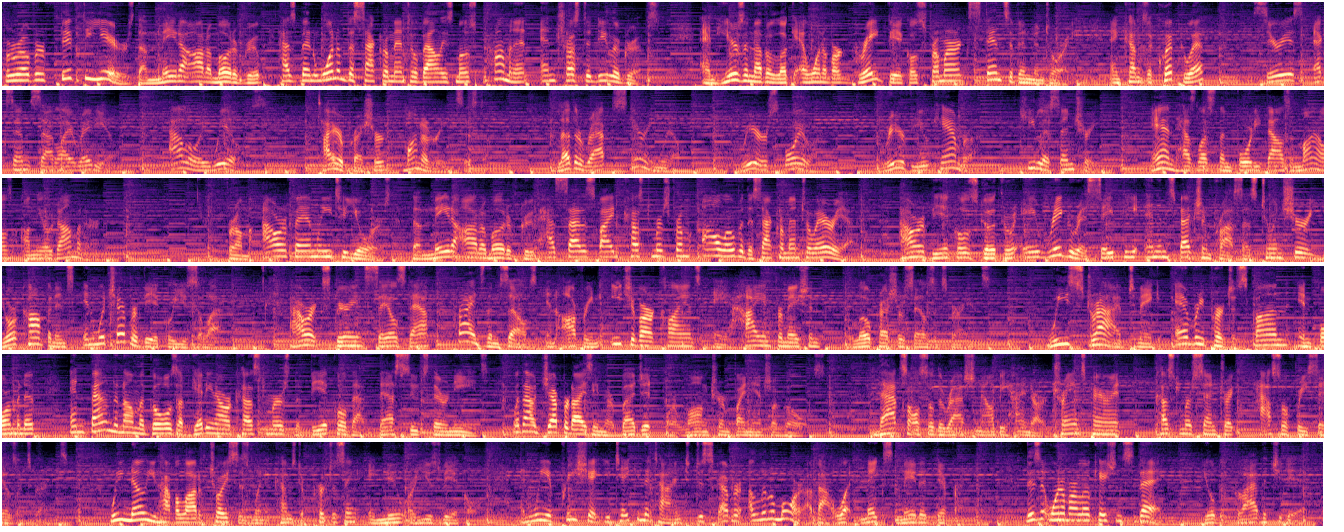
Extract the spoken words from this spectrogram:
For over 50 years, the Maita Automotive Group has been one of the Sacramento Valley's most prominent and trusted dealer groups. And here's another look at one of our great vehicles from our extensive inventory and comes equipped with Sirius XM satellite radio, alloy wheels, tire pressure monitoring system, leather wrapped steering wheel, rear spoiler, rear view camera, keyless entry, and has less than 40,000 miles on the odometer. From our family to yours, the Maita Automotive Group has satisfied customers from all over the Sacramento area. Our vehicles go through a rigorous safety and inspection process to ensure your confidence in whichever vehicle you select. Our experienced sales staff prides themselves in offering each of our clients a high information, low pressure sales experience. We strive to make every purchase fun, informative, and founded on the goals of getting our customers the vehicle that best suits their needs without jeopardizing their budget or long term financial goals. That's also the rationale behind our transparent, customer centric, hassle free sales experience. We know you have a lot of choices when it comes to purchasing a new or used vehicle, and we appreciate you taking the time to discover a little more about what makes Maita different. Visit one of our locations today. You'll be glad that you did.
